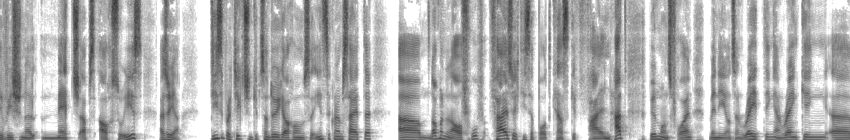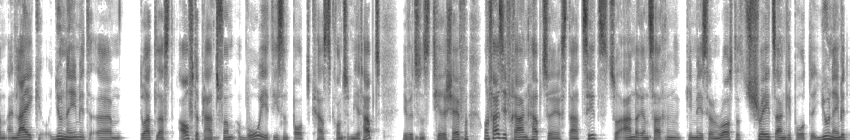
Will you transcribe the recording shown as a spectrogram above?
Divisional Matchups auch so ist. Also ja, diese Prediction gibt es natürlich auch auf unserer Instagram-Seite. Ähm, Nochmal ein Aufruf, falls euch dieser Podcast gefallen hat, würden wir uns freuen, wenn ihr uns ein Rating, ein Ranking, ähm, ein Like, you name it, ähm, dort lasst auf der Plattform, wo ihr diesen Podcast konsumiert habt. Ihr würdet uns tierisch helfen. Und falls ihr Fragen habt zu Start-Sits, zu anderen Sachen, gemäß euren Rosters, Trades, Angebote, you name it,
